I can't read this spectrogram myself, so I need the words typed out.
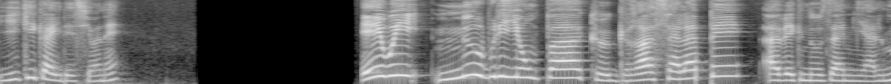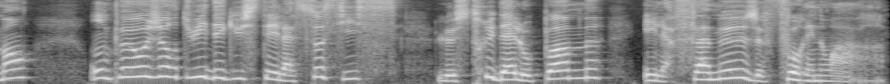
いい機会ですよね。Et oui, n'oublions pas que grâce à la paix, avec nos amis allemands, on peut aujourd'hui déguster la saucisse, le strudel aux pommes et la fameuse forêt noire.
